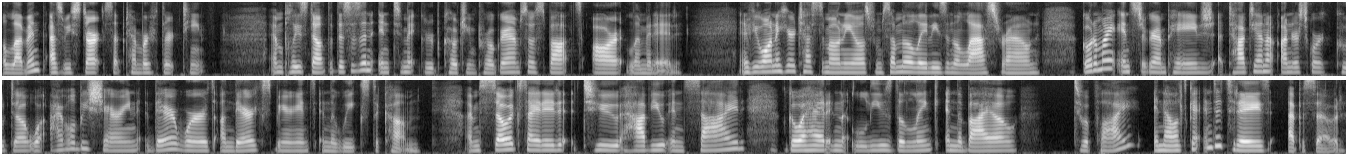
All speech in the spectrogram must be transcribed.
11th as we start September 13th. And please note that this is an intimate group coaching program, so spots are limited. And if you want to hear testimonials from some of the ladies in the last round, go to my Instagram page, Tatiana underscore Couto, where I will be sharing their words on their experience in the weeks to come. I'm so excited to have you inside. Go ahead and use the link in the bio to apply. And now let's get into today's episode.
